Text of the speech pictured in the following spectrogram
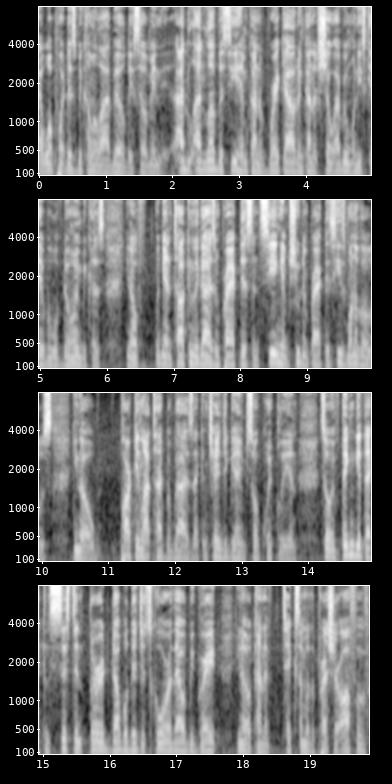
at what point does it become a liability? So I mean, I'd I'd love to see him kind of break out and kind of show everyone he's capable of doing because you know, again, talking to the guys in practice and seeing him shoot in practice, he's one of those you know parking lot type of guys that can change a game so quickly. And so if they can get that consistent third double digit score, that would be great. You know, kind of take some of the pressure off of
